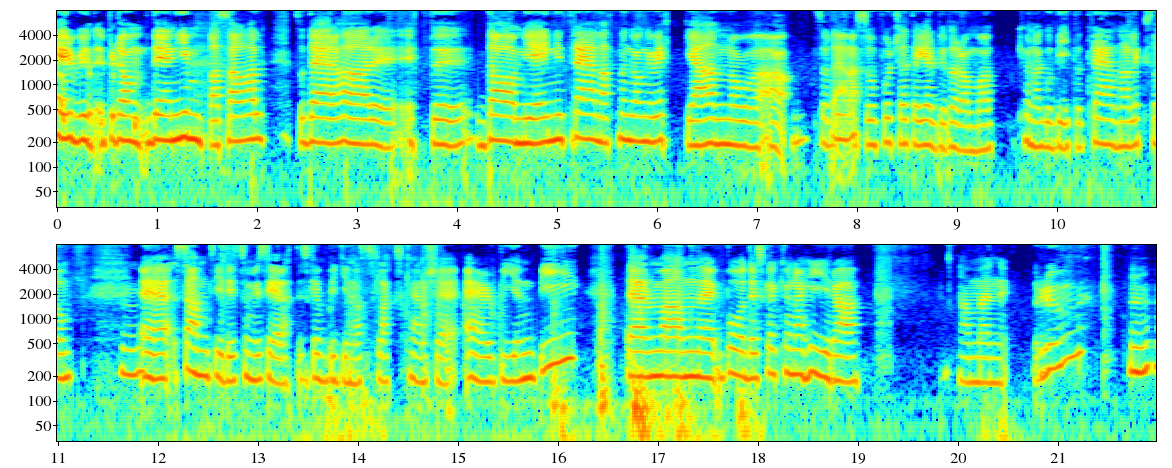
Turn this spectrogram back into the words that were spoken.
erbjuda, för de, det är en gympasal så där har ett eh, damgäng tränat någon gång i veckan och ja, sådär. Mm. Alltså fortsätta erbjuda dem att kunna gå dit och träna liksom. Mm. Eh, samtidigt som vi ser att det ska bli något slags kanske Airbnb där man eh, både ska kunna hyra ja, men, rum Mm.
